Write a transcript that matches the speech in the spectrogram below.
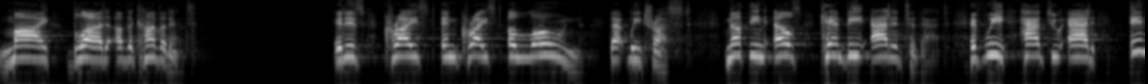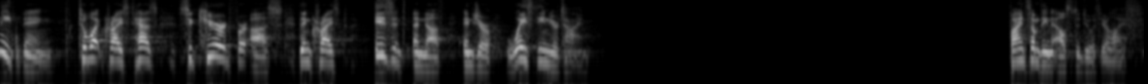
my blood of the covenant. It is Christ and Christ alone that we trust. Nothing else can be added to that. If we had to add anything to what Christ has secured for us, then Christ isn't enough and you're wasting your time. Find something else to do with your life.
